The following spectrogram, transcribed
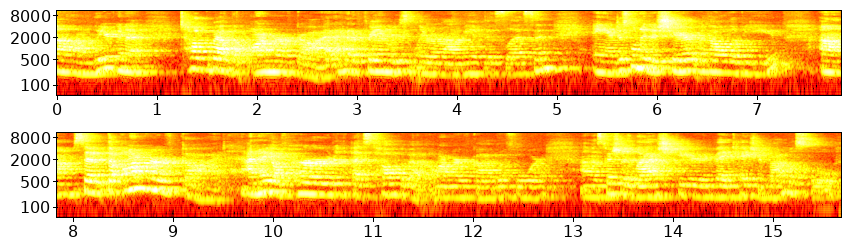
um, we are going to talk about the armor of God. I had a friend recently remind me of this lesson and just wanted to share it with all of you. Um, so, the armor of God. I know y'all have heard us talk about the armor of God before, um, especially last year in Vacation Bible School.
